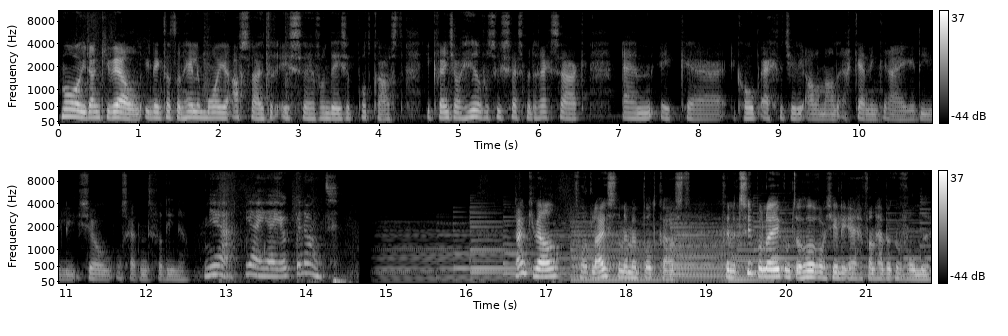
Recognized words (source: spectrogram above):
Mooi, dankjewel. Ik denk dat het een hele mooie afsluiter is eh, van deze podcast. Ik wens jou heel veel succes met de rechtszaak. En ik, eh, ik hoop echt dat jullie allemaal de erkenning krijgen die jullie zo ontzettend verdienen. Ja, ja, jij ook bedankt. Dankjewel voor het luisteren naar mijn podcast. Ik vind het super leuk om te horen wat jullie ervan hebben gevonden.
